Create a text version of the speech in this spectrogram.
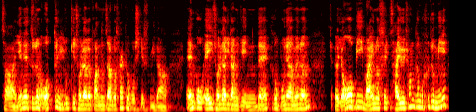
자, 얘네들은 어떤 일곱개 전략을 봤는지 한번 살펴보시겠습니다. NOA 전략이라는 게 있는데, 그건 뭐냐면은, 영업이 마이너스 자유 현금 흐름이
